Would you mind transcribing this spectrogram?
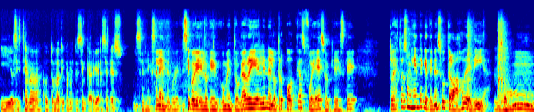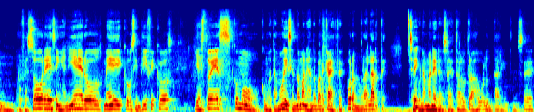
y el sistema automáticamente se encargue de hacer eso. Sería excelente. Porque, sí, porque lo que comentó Gabriel en el otro podcast fue eso, que es que todos estos son gente que tienen su trabajo de día. Son profesores, ingenieros, médicos, científicos y esto es como, como estamos diciendo, manejando para acá, esto es por amor al arte, de alguna manera, o sea, esto es un trabajo voluntario. Entonces,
